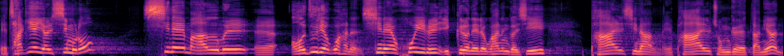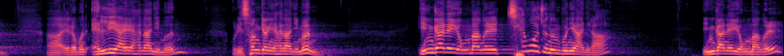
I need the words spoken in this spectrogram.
예, 자기의 열심으로 신의 마음을 얻으려고 하는 신의 호의를 이끌어내려고 하는 것이 바알 신앙, 예, 바알 종교였다면 아, 여러분 엘리야의 하나님은 우리 성경의 하나님은 인간의 욕망을 채워주는 분이 아니라 인간의 욕망을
